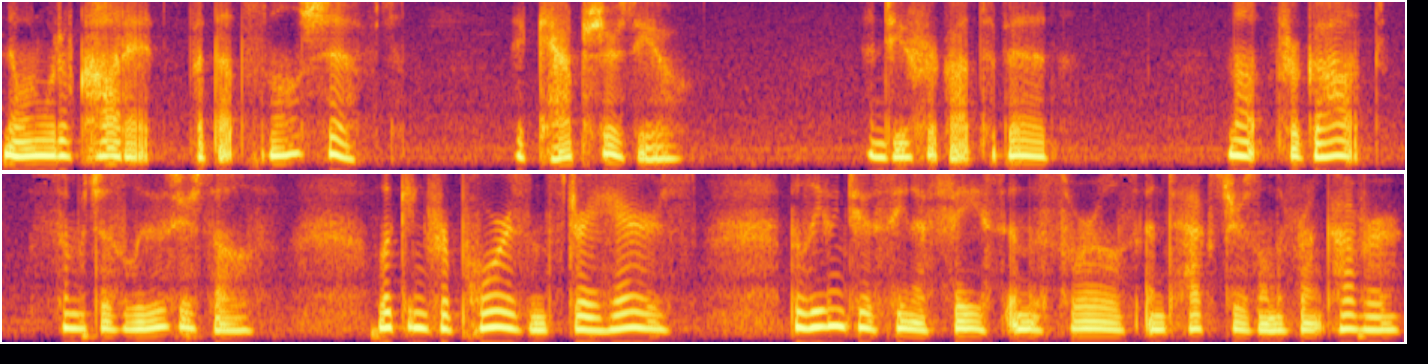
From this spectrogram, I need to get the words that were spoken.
No one would have caught it, but that small shift, it captures you. And you forgot to bid. Not forgot so much as lose yourself, looking for pores and stray hairs, believing to have seen a face in the swirls and textures on the front cover.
